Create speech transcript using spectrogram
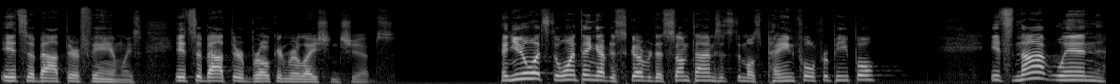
It's about their families, it's about their broken relationships. And you know what's the one thing I've discovered that sometimes it's the most painful for people? It's not when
